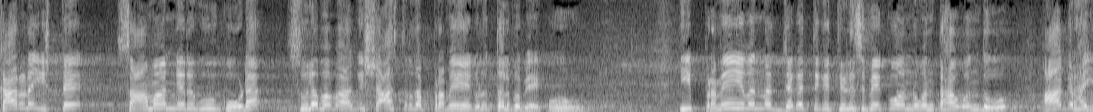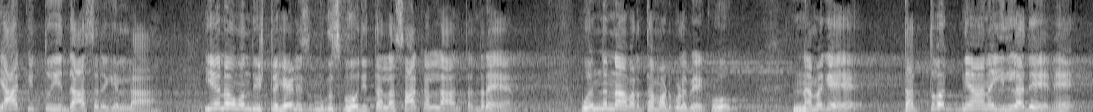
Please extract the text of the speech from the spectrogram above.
ಕಾರಣ ಇಷ್ಟೇ, ಸಾಮಾನ್ಯರಿಗೂ ಕೂಡ ಸುಲಭವಾಗಿ ಶಾಸ್ತ್ರದ ಪ್ರಮೇಯಗಳು ತಲುಪಬೇಕು. ಈ ಪ್ರಮೇಯವನ್ನು ಜಗತ್ತಿಗೆ ತಿಳಿಸಬೇಕು ಅನ್ನುವಂತಹ ಒಂದು ಆಗ್ರಹ ಯಾಕಿತ್ತು ಈ ದಾಸರಿಗೆಲ್ಲ? ಏನೋ ಒಂದಿಷ್ಟು ಹೇಳಿ ಮುಗಿಸ್ಬಹುದಿತ್ತಲ್ಲ, ಸಾಕಲ್ಲ ಅಂತಂದರೆ, ಒಂದು ನಾವು ಅರ್ಥ ಮಾಡಿಕೊಳ್ಬೇಕು. ನಮಗೆ ತತ್ವಜ್ಞಾನ ಇಲ್ಲದೇನೆ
